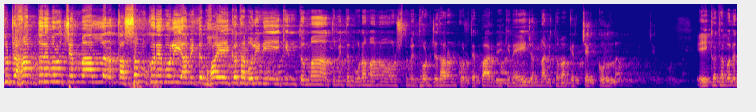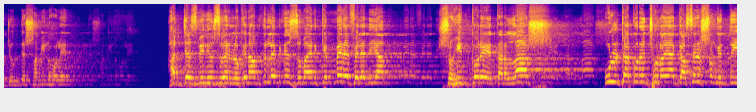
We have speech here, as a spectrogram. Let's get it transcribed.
দুটো হাত ধরে বলছে, মা, আল্লাহর কসম করে বলি, আমি তো ভয়ে এই কথা বলিনি, কিন্তু মা, তুমি তো বুড়া মানুষ, তুমি ধৈর্য ধারণ করতে পারবে কিনা, এই জন্য আমি তোমাকে চেক করলাম। এই কথা বলে যুদ্ধে সামিল হলেন। হাজ্জাজ বিন ইউসুফের লোকেরা আব্দুল্লাহ বিন জুবাইরকে মেরে ফেলে দিয়া শহীদ করে তার লাশ উল্টা করে ঝুলাইয়া গাছের সঙ্গে দুই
